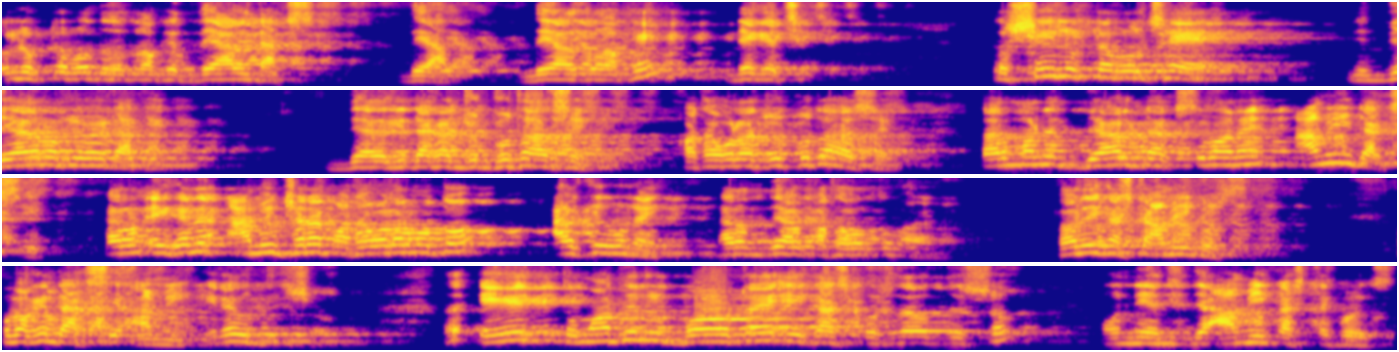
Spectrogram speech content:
ওই লোকটা বলতেছে, তোমাকে দেয়াল ডাকছে, দেয়াল দেয়াল তোমাকে ডেকেছে। তো সেই লোকটা বলছে, যে দেয়াল আমাকে কীভাবে ডাকে। দেয়ালকে ডাকার যোগ্যতা আছে? কথা বলার যোগ্যতা আছে? তার মানে দেয়াল ডাকছে মানে আমি ডাকছি। কারণ এখানে আমি ছাড়া কথা বলার মতো আর কেউ নেই। কারণ দেয়াল কথা বলতে পারে না। তাহলে এই কাজটা আমি করছি। তোমাকে ডাকছি আমি। এটাই উদ্দেশ্য। এ তোমাদের বড়টাই এই কাজ করছে। তার উদ্দেশ্য ও নিয়েছে যে আমি কাজটা করেছি।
